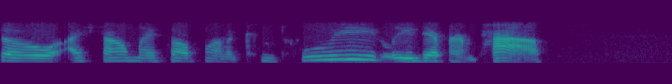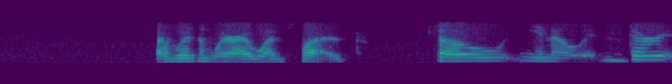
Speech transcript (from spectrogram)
So I found myself on a completely different path. I wasn't where I once was. So, you know, there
